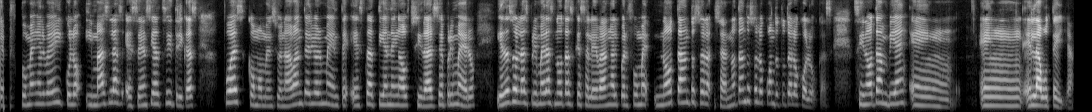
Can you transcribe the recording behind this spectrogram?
perfume en el vehículo y más las esencias cítricas, pues como mencionaba anteriormente, estas tienden a oxidarse primero y esas son las primeras notas que se le van al perfume, no tanto solo, o sea, no tanto solo cuando tú te lo colocas, sino también en, en, en la botella.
